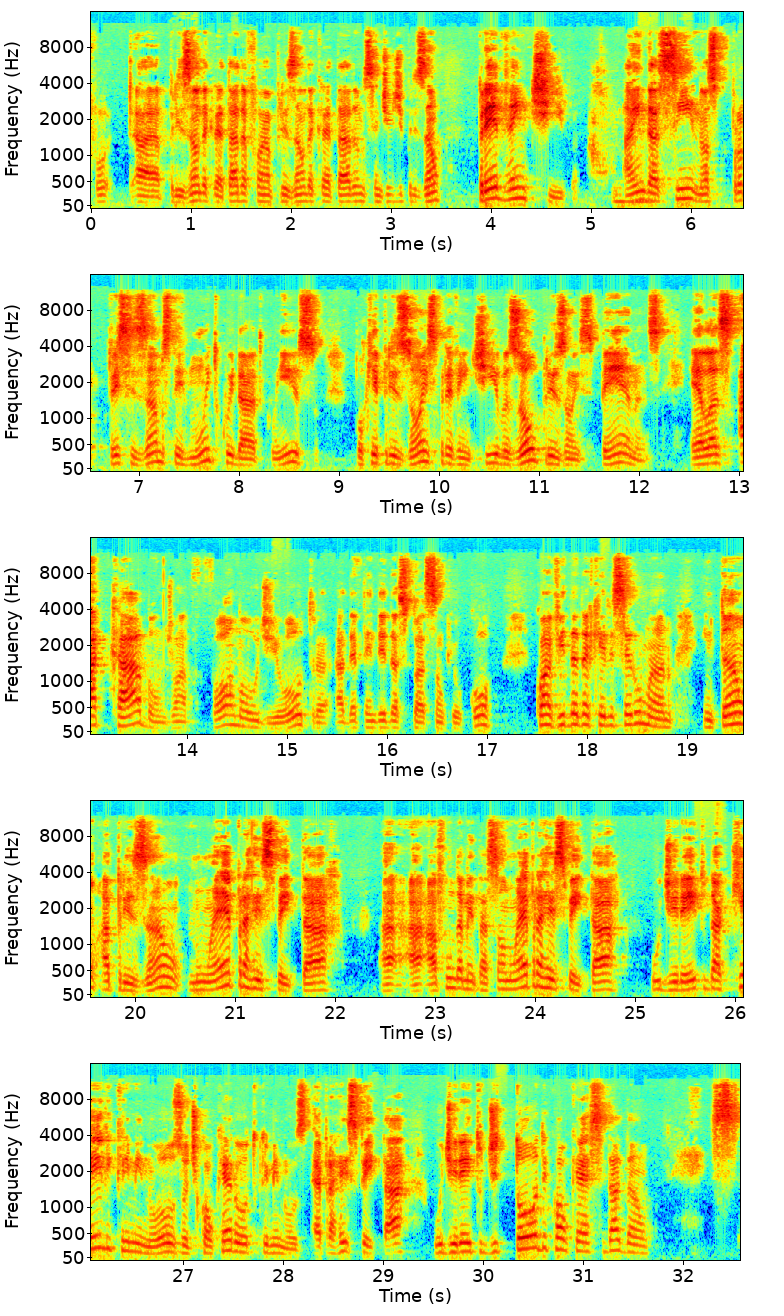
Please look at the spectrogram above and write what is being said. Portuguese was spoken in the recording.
a prisão decretada foi uma prisão decretada no sentido de prisão preventiva. Ainda assim, nós precisamos ter muito cuidado com isso, porque prisões preventivas ou prisões penas, elas acabam de uma forma ou de outra, a depender da situação que ocorra, com a vida daquele ser humano. Então, a prisão não é para respeitar, a, a, a, fundamentação não é para respeitar o direito daquele criminoso ou de qualquer outro criminoso, é para respeitar o direito de todo e qualquer cidadão.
